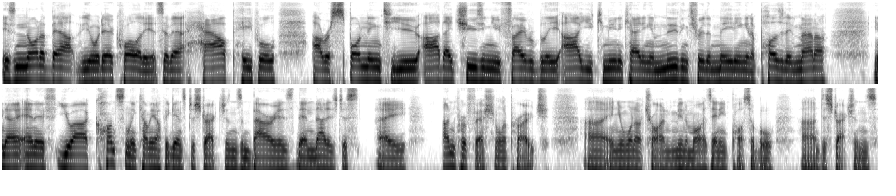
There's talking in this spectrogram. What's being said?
is not about the audio quality. It's about how people are responding to you. Are they choosing you favorably? Are you communicating and moving through the meeting in a positive manner? You know, and if you are constantly coming up against distractions and barriers, then that is just a unprofessional approach, uh, and you want to try and minimize any possible uh, distractions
